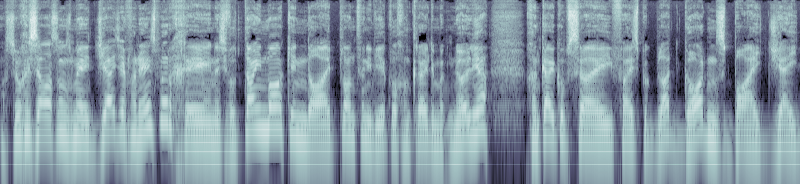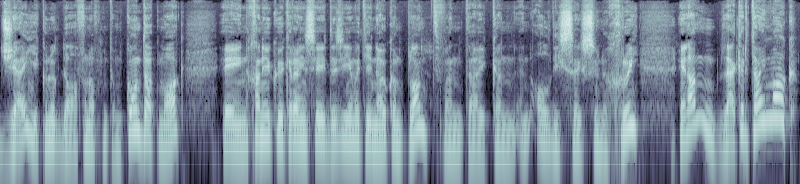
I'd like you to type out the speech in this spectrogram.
Ons so gesels ons met JJ van Rensburg en as jy wil tuin maak en daai plant van die week wil gaan kry die Magnolia, gaan kyk op sy Facebook bladsy Gardens by JJ. Jy kan ook daarvan af met hom kontak maak en gaan jy ook kry en sê dis een wat jy nou kan plant want hy kan in al die seisoene groei en dan lekker tuin maak.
